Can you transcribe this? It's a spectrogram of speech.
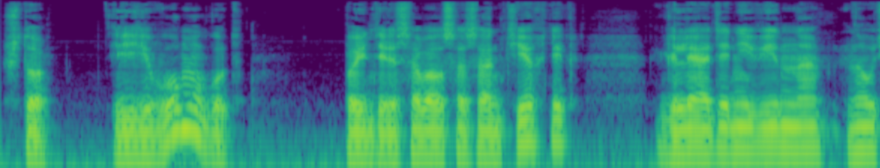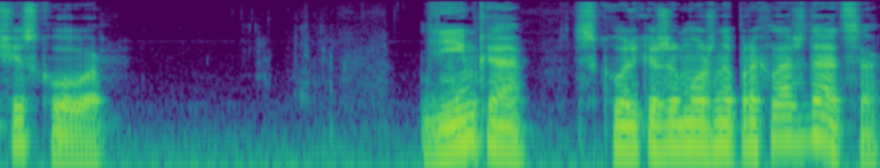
«Что, и его могут?» — поинтересовался сантехник, глядя невинно на участкового. «Димка!» «Сколько же можно прохлаждаться?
